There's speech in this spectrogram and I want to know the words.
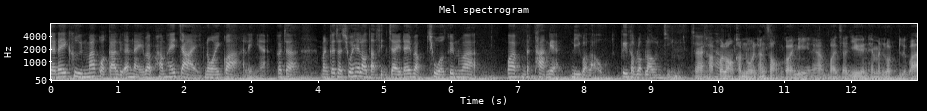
จะได้คืนมากกว่ากันหรืออันไหนแบบทำให้จ่ายน้อยกว่าอะไรเงี้ยก็จะมันก็จะช่วยให้เราตัดสินใจได้แบบชัวร์ขึ้นว่า ว่าทางเนี่ยดีกว่าเรา คือสำหรับเราจริงใช่ครับค่ะก็ลองคำนวณทั้งสองกรณีนะครับ ว่าจะยื่นให้มันลดหรือว่า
